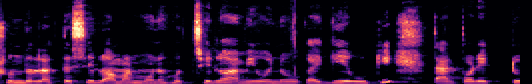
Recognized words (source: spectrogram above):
সুন্দর লাগতেছিল, আমার মনে হচ্ছিল আমি ওই নৌকায় গিয়ে উঠি। তারপর একটু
